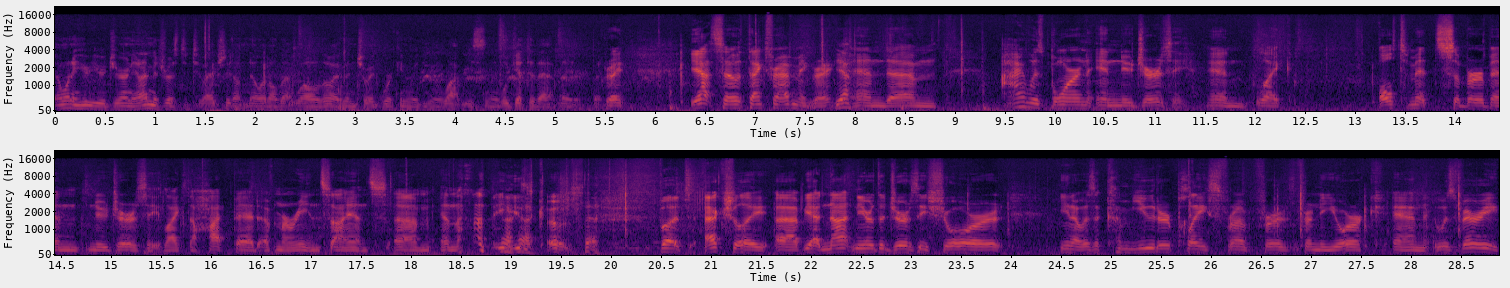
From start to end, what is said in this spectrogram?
I want to hear your journey. I'm interested too. I actually don't know it all that well, although I've enjoyed working with you a lot recently. We'll get to that later. But Great. Yeah, so thanks for having me, Greg. Yeah. And um, I was born in New Jersey, in like ultimate suburban New Jersey, like the hotbed of marine science um, in the, on the East Coast. But actually, uh, yeah, not near the Jersey Shore. You know, it was a commuter place for, for, for New York, and it was very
